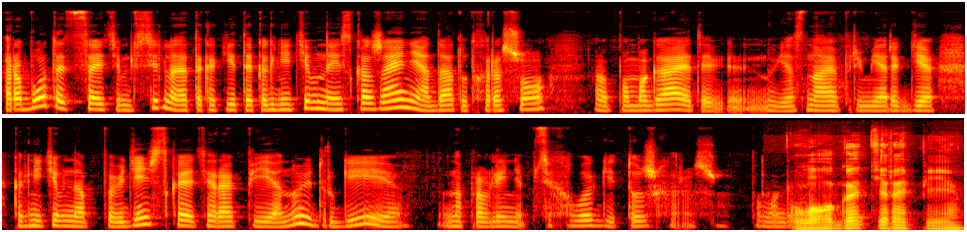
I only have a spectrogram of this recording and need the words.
работать с этим, действительно, это какие-то когнитивные искажения, да, тут хорошо а, помогает. Ну, я знаю примеры, где когнитивно-поведенческая терапия, ну и другие направления психологии тоже хорошо помогают. Логотерапия.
